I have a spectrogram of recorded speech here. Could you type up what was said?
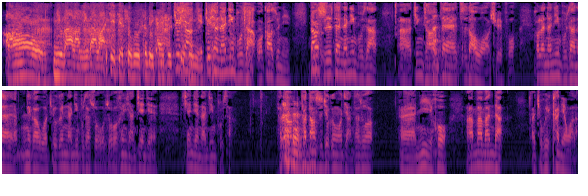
哦，明白了，明白了，谢谢师傅慈悲开示，就像就像南京菩萨，我告诉你，当时在南京菩萨啊，经常在指导我学佛。后来南京菩萨呢，那个我就跟南京菩萨说，我说我很想见见见见南京菩萨。他当他当时就跟我讲，他说：“呃，你以后啊，慢慢的啊，就会看见我了，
